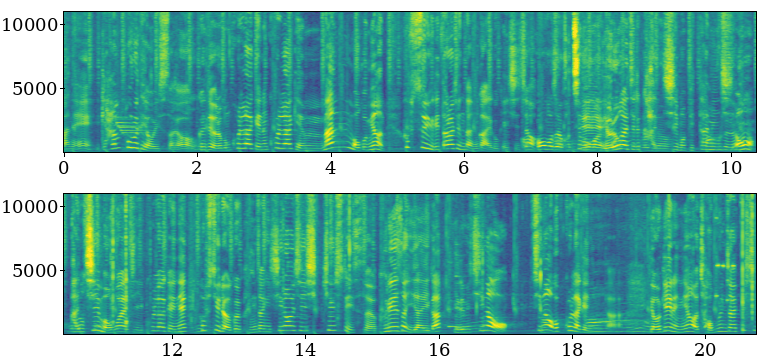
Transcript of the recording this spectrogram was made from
안에 이렇게 한 포로 되어 있어요. 근데 여러분 콜라겐은 콜라겐만 먹으면 흡수율이 떨어진다는 거 알고 계시죠? 어 맞아요. 같이 네, 먹어야 돼요. 여러 가지를 맞아요. 같이 뭐 비타민 C, 어, 같이 먹어야지 이 콜라겐의 흡수력을 굉장히 시너지 시킬 수 있어요. 그래서 이 아이가 이름이 시너 업. 시너업 콜라겐입니다. 여기에는요 저분자 PC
